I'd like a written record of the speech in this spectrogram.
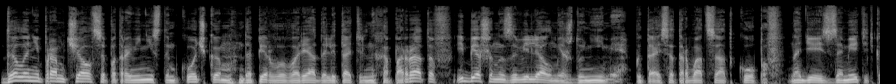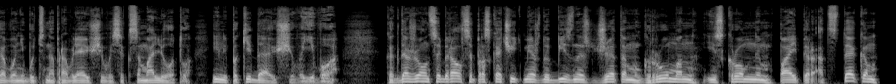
Делани промчался по травянистым кочкам до первого ряда летательных аппаратов и бешено завилял между ними, пытаясь оторваться от копов, надеясь заметить кого-нибудь, направляющегося к самолету или покидающего его. Когда же он собирался проскочить между бизнес-джетом «Груман» и скромным «Пайпер-Ацтеком»,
